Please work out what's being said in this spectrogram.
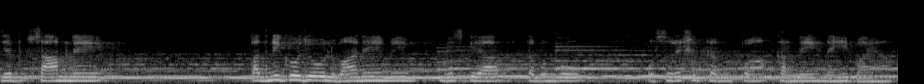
जब सामने पत्नी को जो लुभाने में घुस गया, तब उनको वो सुरक्षित कर करने नहीं पाया।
